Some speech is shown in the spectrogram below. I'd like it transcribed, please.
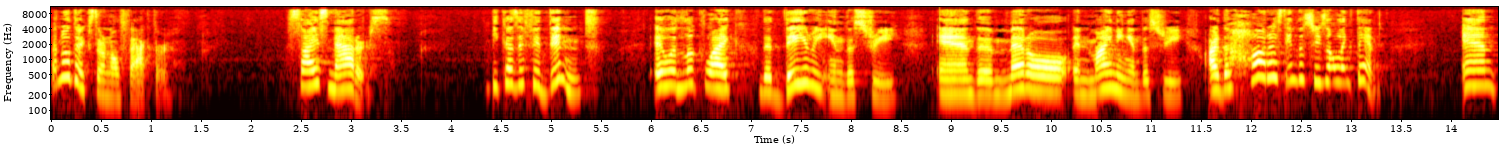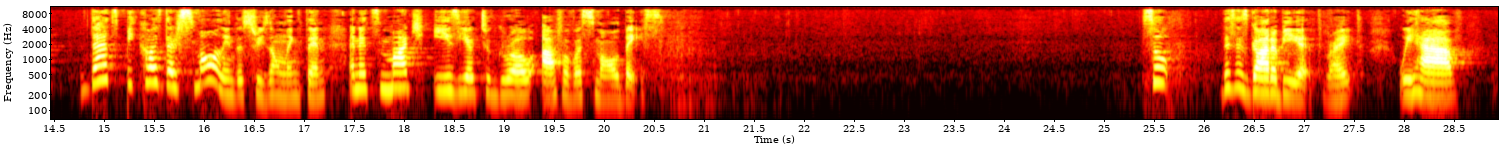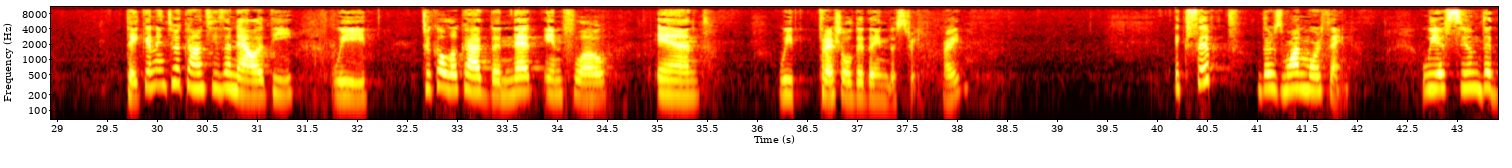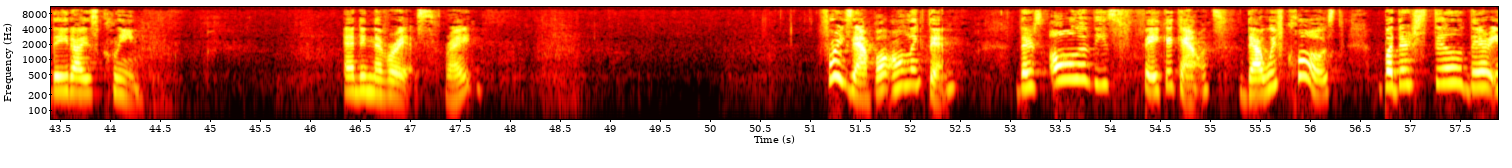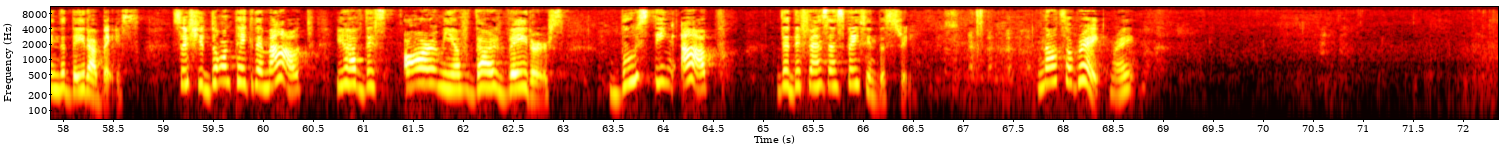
Another external factor size matters. Because if it didn't, it would look like the dairy industry and the metal and mining industry are the hottest industries on LinkedIn. And that's because they're small industries on LinkedIn, and it's much easier to grow off of a small base. So this has got to be it, right? We have taken into account seasonality, we took a look at the net inflow, and we thresholded the industry, right? Except there's one more thing. We assume the data is clean. And it never is, right? For example, on LinkedIn, there's all of these fake accounts that we've closed, but they're still there in the database. So if you don't take them out, you have this army of Darth Vaders boosting up the defense and space industry. Not so great, right?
